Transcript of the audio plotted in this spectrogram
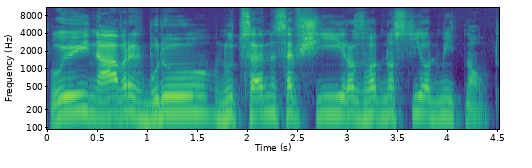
tvůj návrh budu nucen se vší rozhodností odmítnout.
